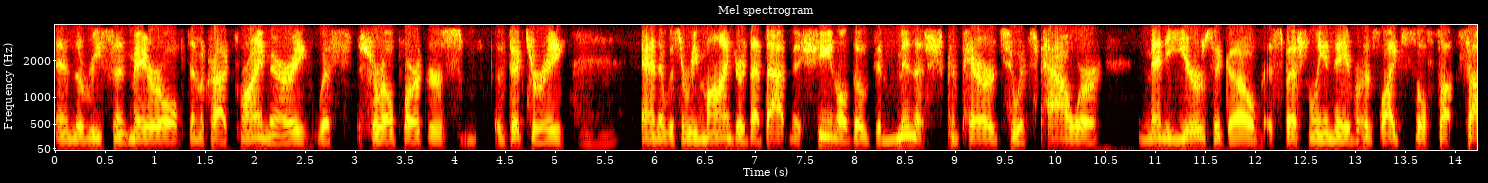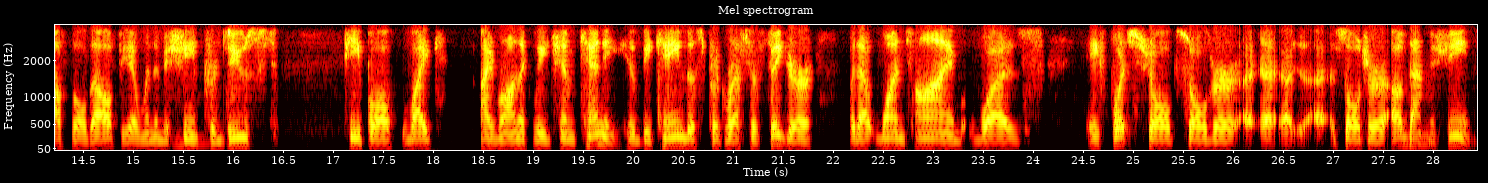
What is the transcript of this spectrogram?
in the recent mayoral Democratic primary with Cherelle Parker's victory. Mm-hmm. And it was a reminder that that machine, although diminished compared to its power many years ago, especially in neighborhoods like South Philadelphia, when the machine mm-hmm. produced people like, ironically, Jim Kenney, who became this progressive figure, but at one time was a foot soldier, uh, uh, uh, soldier of that mm-hmm. machine.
